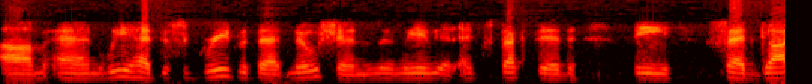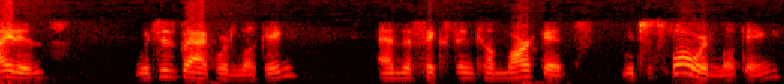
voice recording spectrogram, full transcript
Um, and we had disagreed with that notion, and we expected the Fed guidance, which is backward looking, and the fixed income markets, which is forward looking,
